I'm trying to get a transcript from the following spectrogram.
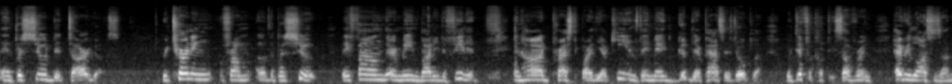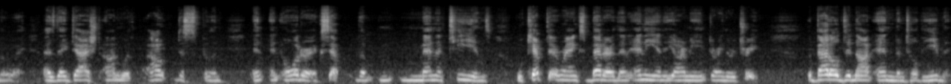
and pursued it to Argos. Returning from uh, the pursuit, they found their main body defeated, and hard pressed by the Achaeans, they made good their passage to Opla with difficulty, suffering heavy losses on the way as they dashed on without discipline and, and order, except the Manatians, who kept their ranks better than any in the army during the retreat. The battle did not end until the evening.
